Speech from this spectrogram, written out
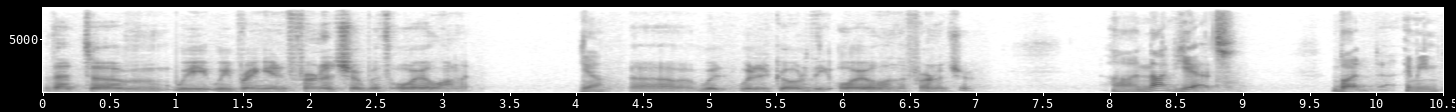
that um, we, we bring in furniture with oil on it. Yeah. Uh, would, would it go to the oil on the furniture? Uh, not yet. But I mean,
